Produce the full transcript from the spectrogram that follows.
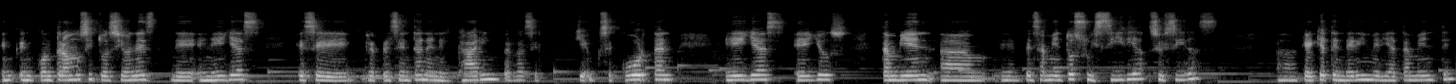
encontramos situaciones en ellas que se representan en el caring, ¿verdad? Cortan, ellas, ellos, también eh, pensamientos suicidia, suicidas ah, que hay que atender inmediatamente.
